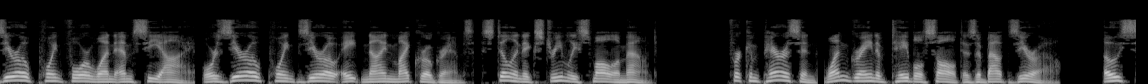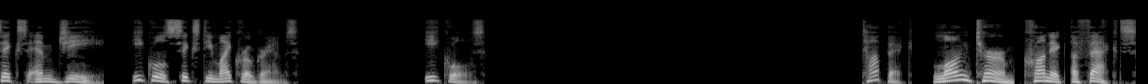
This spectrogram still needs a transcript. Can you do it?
(0.41 mci) or 0.089 micrograms, still an extremely small amount. For comparison, 1 grain of table salt is about 0.06 mg equals 60 micrograms equals Topic: Long-term chronic effects.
